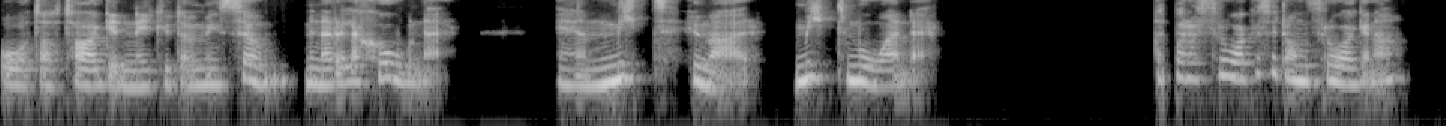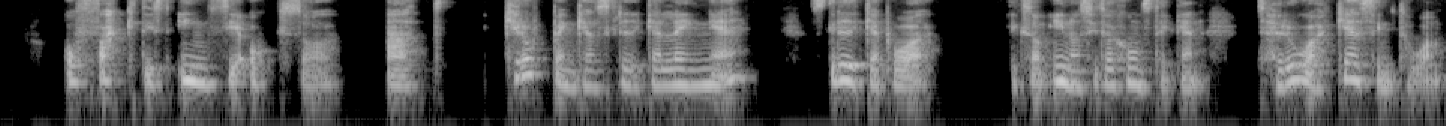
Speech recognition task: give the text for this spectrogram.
att ta tag i det när det gick ut över min sömn, mina relationer, eh, mitt humör, mitt mående? Att bara fråga sig de frågorna och faktiskt inse också att kroppen kan skrika länge, skrika på, liksom inom situationstecken, tråkiga symptom,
